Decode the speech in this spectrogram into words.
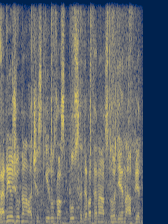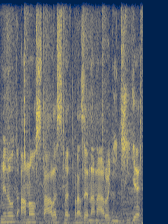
Radiožurnál a Český rozhlas plus 19 hodin a 5 minut. Ano, stále jsme v Praze na Národní třídě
